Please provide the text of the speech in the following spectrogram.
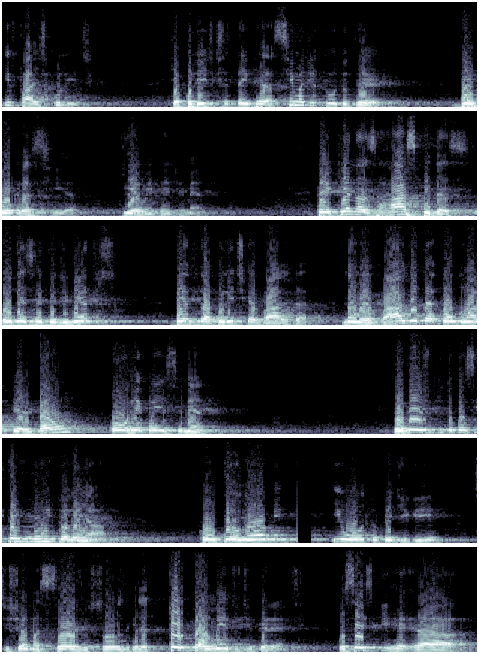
e faz política. Que a política você tem que, acima de tudo, ter democracia, que é o entendimento. Pequenas ráspidas ou desentendimentos dentro da política é válida. Não é válida quando não há perdão ou reconhecimento. Eu vejo que Tupanci tem muito a ganhar com o teu nome e o outro pedigree se chama Sérgio Souza, que ele é totalmente diferente. Vocês que uh,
